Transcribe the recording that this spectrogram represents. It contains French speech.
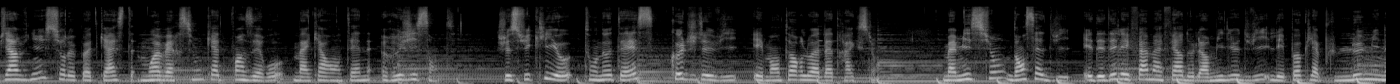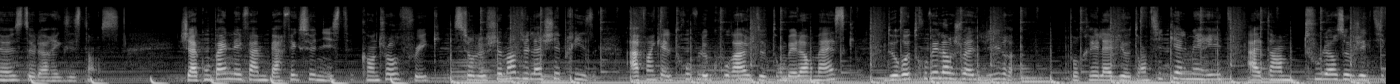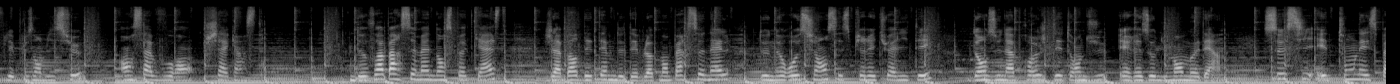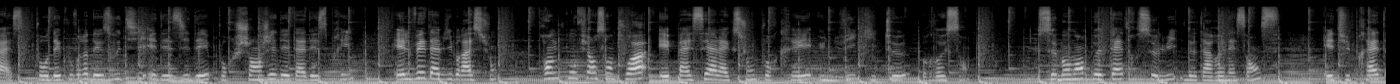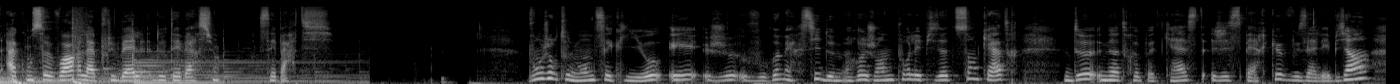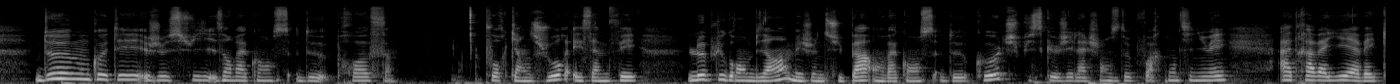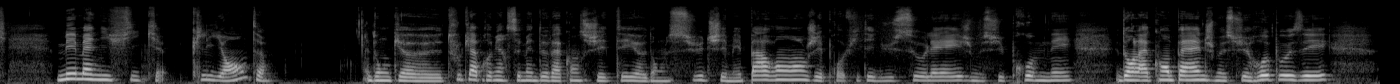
Bienvenue sur le podcast Moi version 4.0, ma quarantaine rugissante. Je suis Clio, ton hôtesse, coach de vie et mentor loi de l'attraction. Ma mission dans cette vie est d'aider les femmes à faire de leur milieu de vie l'époque la plus lumineuse de leur existence. J'accompagne les femmes perfectionnistes, control freak, sur le chemin du lâcher prise afin qu'elles trouvent le courage de tomber leur masque, de retrouver leur joie de vivre pour créer la vie authentique qu'elles méritent, atteindre tous leurs objectifs les plus ambitieux en savourant chaque instant. Deux fois par semaine dans ce podcast, j'aborde des thèmes de développement personnel, de neurosciences et spiritualité dans une approche détendue et résolument moderne. Ceci est ton espace pour découvrir des outils et des idées pour changer d'état d'esprit, élever ta vibration, prendre confiance en toi et passer à l'action pour créer une vie qui te ressemble. Ce moment peut être celui de ta renaissance. Es-tu prête à concevoir la plus belle de tes versions C'est parti Bonjour tout le monde, c'est Clio et je vous remercie de me rejoindre pour l'épisode 104 de notre podcast. J'espère que vous allez bien. De mon côté, je suis en vacances de prof pour 15 jours et ça me fait le plus grand bien, mais je ne suis pas en vacances de coach puisque j'ai la chance de pouvoir continuer à travailler avec mes magnifiques clientes. Donc euh, toute la première semaine de vacances, j'étais euh, dans le sud chez mes parents, j'ai profité du soleil, je me suis promenée dans la campagne, je me suis reposée.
